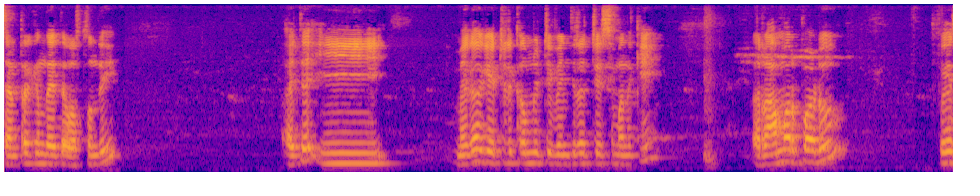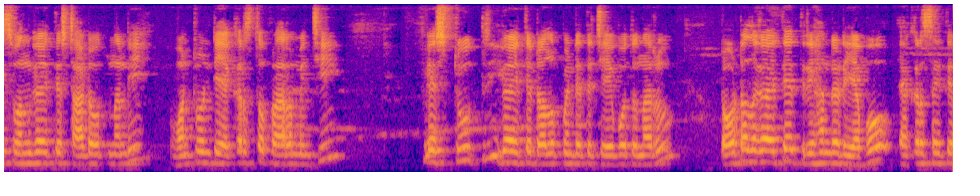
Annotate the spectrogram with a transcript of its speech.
సెంటర్ కింద అయితే వస్తుంది. అయితే ఈ మెగా గేటెడ్ కమ్యూనిటీ వెంచర్ వచ్చేసి మనకి రామర్పాడు ఫేస్ వన్గా అయితే స్టార్ట్ అవుతుందండి. వన్ ట్వంటీ ఎకర్స్తో ప్రారంభించి ఫేస్ టూ త్రీగా అయితే డెవలప్మెంట్ అయితే చేయబోతున్నారు. టోటల్గా అయితే త్రీ హండ్రెడ్ ఎబో ఎకర్స్ అయితే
